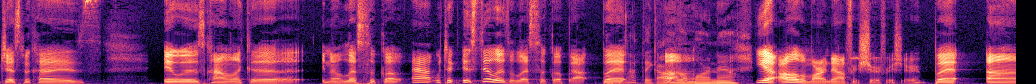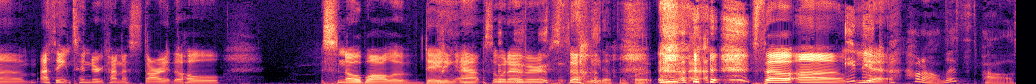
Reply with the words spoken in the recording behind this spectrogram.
just because it was kind of like a you know let's hook up app, which it, still is a let's hook up app, but I think all of them are now. yeah, all of them are now for sure, for sure. But um, I think Tinder kind of started the whole snowball of dating apps or whatever. so Meet up and fuck. so um, Isn't yeah, That, hold on, let's pause.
